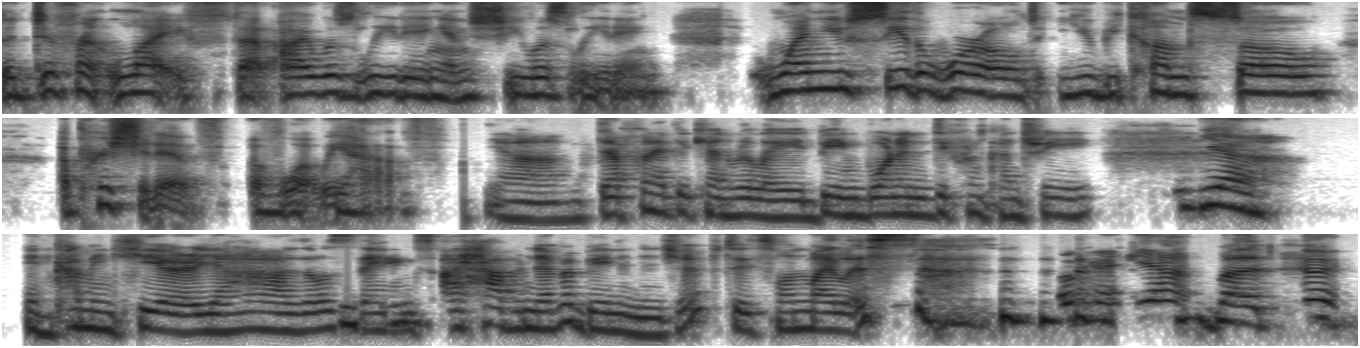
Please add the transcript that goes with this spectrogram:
the different life that I was leading and she was leading. When you see the world, you become so appreciative of what we have. Yeah, definitely can relate. Being born in a different country. Yeah. And coming here, yeah, those mm-hmm. things. I have never been in Egypt. It's on my list. okay, yeah. but Good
